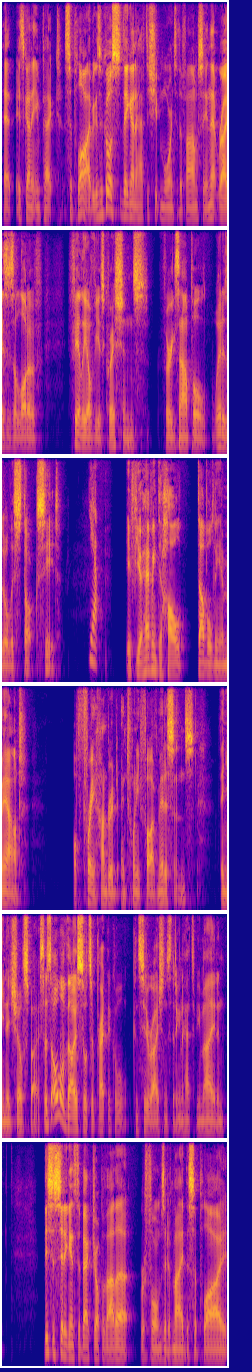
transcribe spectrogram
that it's going to impact supply because, of course, they're going to have to ship more into the pharmacy, and that raises a lot of fairly obvious questions. For example, where does all this stock sit? yeah. If you're having to hold double the amount of 325 medicines, then you need shelf space. There's all of those sorts of practical considerations that are going to have to be made. And this is set against the backdrop of other reforms that have made the supply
